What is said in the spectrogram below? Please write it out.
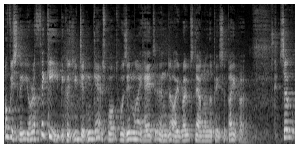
Obviously, you're a thickie because you didn't get what was in my head and I wrote down on the piece of paper. So,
